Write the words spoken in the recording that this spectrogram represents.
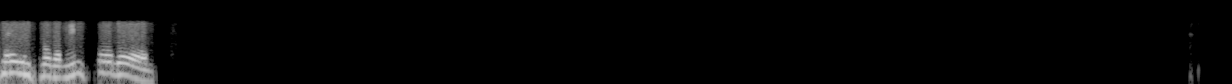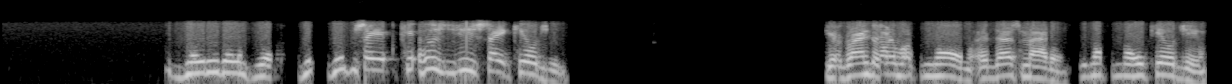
Davenport, are you still there? JD Davenport. Who did you say? Who did you say killed you? Your granddaughter wants to know. It does matter. You want to know who killed you.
